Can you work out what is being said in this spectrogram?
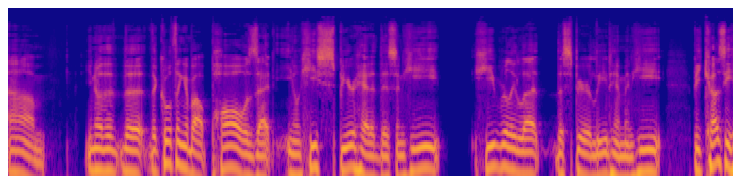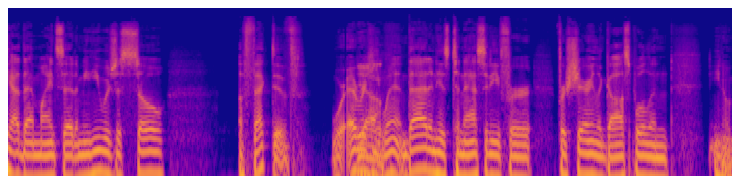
um, you know, the, the, the cool thing about Paul was that, you know, he spearheaded this and he, he really let the spirit lead him. And he, because he had that mindset, I mean, he was just so effective wherever yeah. he went. That and his tenacity for, for sharing the gospel and, you know,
